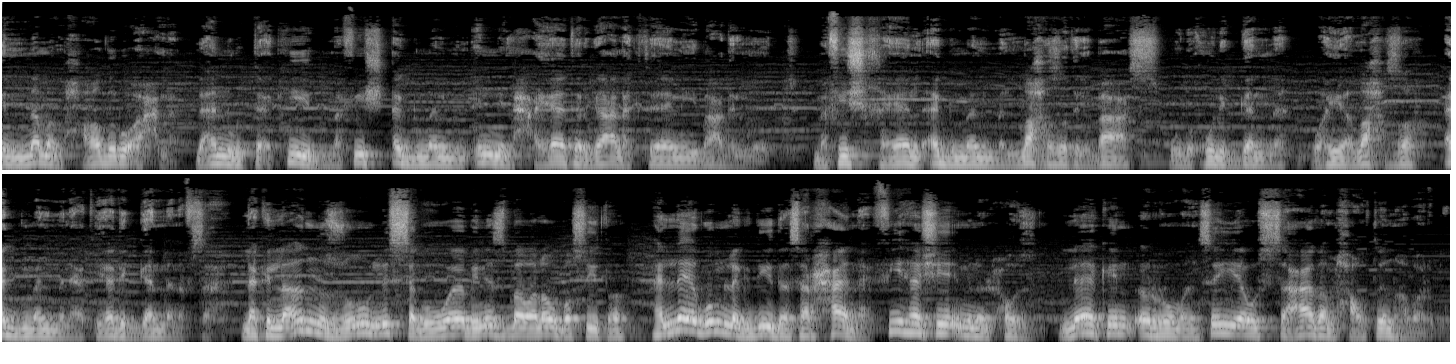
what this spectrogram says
إنما الحاضر أحلى لأنه بالتأكيد مفيش أجمل من إن الحياة ترجع لك تاني بعد الموت. مفيش خيال أجمل من لحظة البعث ودخول الجنة وهي لحظة أجمل من اعتياد الجنة نفسها. لكن لأن الظنون لسه جواه بنسبة ولو بسيطة هنلاقي جملة جديدة سرحانة فيها شيء من الحزن لكن الرومانسية والسعادة محاوطينها برضه.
